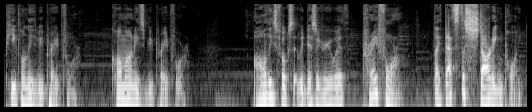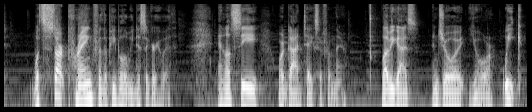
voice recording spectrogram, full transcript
people need to be prayed for. Cuomo needs to be prayed for all these folks that we disagree with, pray for them. Like that's the starting point. Let's start praying for the people that we disagree with. And let's see where God takes it from there. Love you guys. Enjoy your week.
